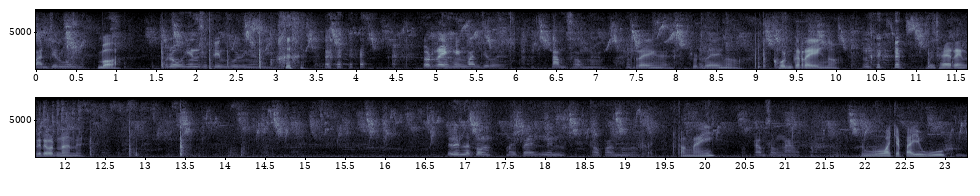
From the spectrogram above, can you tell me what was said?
บ้านจะรวยเนอะบ่รู้เห็นสตินพูดยังไง รถแรงแห่งบ้านจะรวยตั้มสองน้แรงเลยรถแรงเนาะคนก็แรงเนาะำไม่ใช่แรงแต่รถนั่นน่ะเออแล้วก็ไม่ไปเล่นเขาฝั่งนู้นหรอกฝั่งไหน ตั้มสองน้รู้ว่าจะไปอยู่ำอืม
